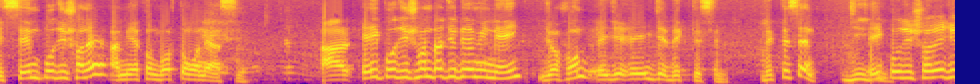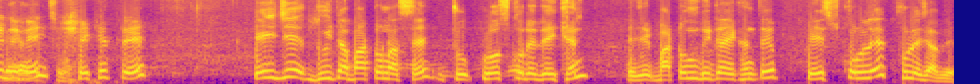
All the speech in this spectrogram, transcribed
এই সেম পজিশনে আমি এখন বর্তমানে আছি। আর এই পজিশনটা যদি আমি নেই যখন এই যে এই যে দেখতেছেন দেখতেছেন। এই পজিশনে যদি নেই সেক্ষেত্রে এই যে দুইটা বাটন আছে একটু ক্লোজ করে দেখেন। এই যে বাটন দুইটা এখান থেকে প্রেস করলে খুলে যাবে।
